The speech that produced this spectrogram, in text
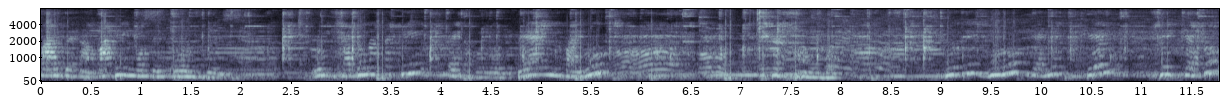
পারবে না, মাটির মধ্যে বসবে ওই সাধনাটা কি? এটা হলো জ্ঞান বায়ু এটা সম্ভব যদি গুরু জ্ঞানে থাকেন সেই চেতন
